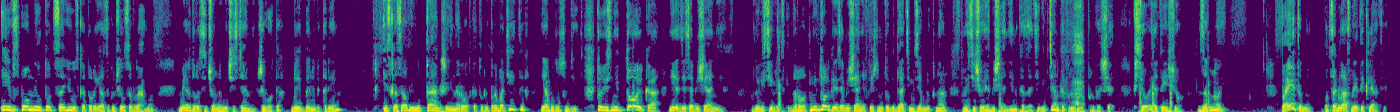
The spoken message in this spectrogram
И вспомнил тот союз, который я заключил с Авраамом между рассеченными частями животных, Брит бен Абитарим, и сказал ему также и народ, который поработит их, я буду судить. То есть не только есть здесь обещание вывести еврейский народ, не только есть обещание в конечном итоге дать им землю к нам, но есть еще и обещание наказать египтян, которые будут порабощать. Все это еще за мной. Поэтому вот согласно этой клятве,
